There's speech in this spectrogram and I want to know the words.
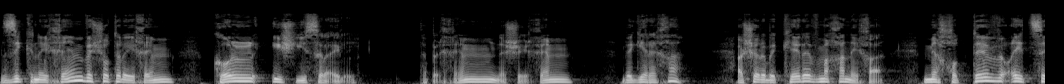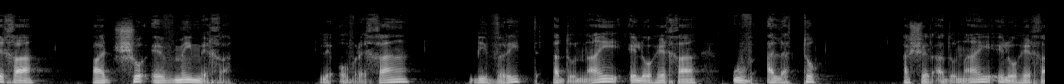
זקניכם ושוטריכם, כל איש ישראל. טפכם, נשיכם, וגרך, אשר בקרב מחניך, מחוטב עציך, עד שואב מימיך. לעוברך, בברית אדוני אלוהיך ובעלתו, אשר אדוני אלוהיך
